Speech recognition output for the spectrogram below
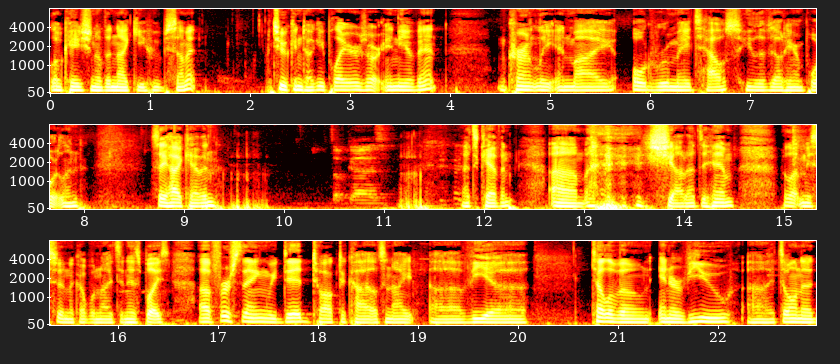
location of the Nike Hoop Summit. Two Kentucky players are in the event. I'm currently in my old roommate's house. He lives out here in Portland. Say hi, Kevin. What's up, guys? That's Kevin. Um, shout out to him for letting me spend a couple nights in his place. Uh, first thing, we did talk to Kyle tonight uh, via telephone interview. Uh, it's on a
